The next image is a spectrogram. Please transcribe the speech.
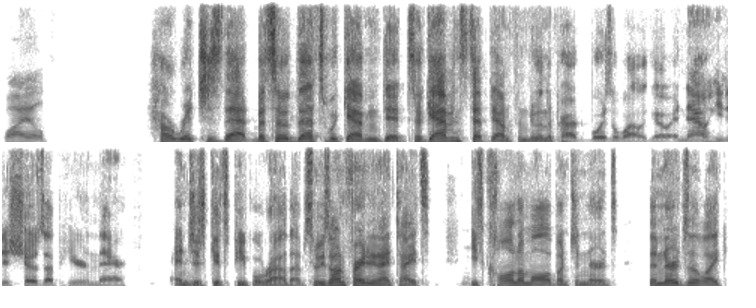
Wild. How rich is that? But so that's what Gavin did. So Gavin stepped down from doing the Proud Boys a while ago, and now he just shows up here and there and just gets people riled up. So he's on Friday Night Tights. He's calling them all a bunch of nerds. The nerds are like,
